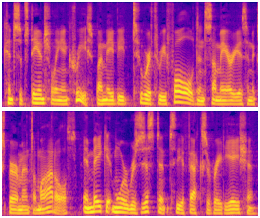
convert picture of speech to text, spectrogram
can substantially increase by maybe two or three fold in some areas in experimental models and make it more resistant to the effects of radiation.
